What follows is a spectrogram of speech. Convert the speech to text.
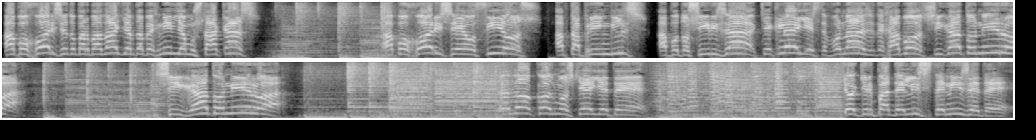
Αποχώρησε τον Μπαρμπαδάκι από τα παιχνίδια Μουστάκας. Αποχώρησε ο θείος από τα Pringles, από το ΣΥΡΙΖΑ και κλαίγεστε, φωνάζετε, χαμό. Σιγά τον ήρωα. Σιγά τον ήρωα. Εδώ ο κόσμος καίγεται. Και ο Κυρπαντελής στενίζεται.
